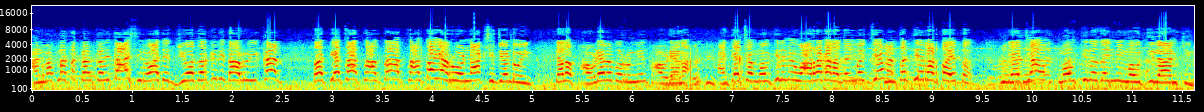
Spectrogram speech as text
आणि म्हटलं तर कळकळीचा आशीर्वाद आहे जिओ जर कधी दारू इकाल तर त्याचा चालता चालता या रोडनं ऍक्सिडेंट होईल त्याला फावड्यानं भरून नेईन फावड्यानं. आणि त्याच्या मौतीला मी वारा घाला जाईन मग जे म्हणतात ते रडता येतं. त्याच्या मौतीला जाईन मी मौतीला आणखीन.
